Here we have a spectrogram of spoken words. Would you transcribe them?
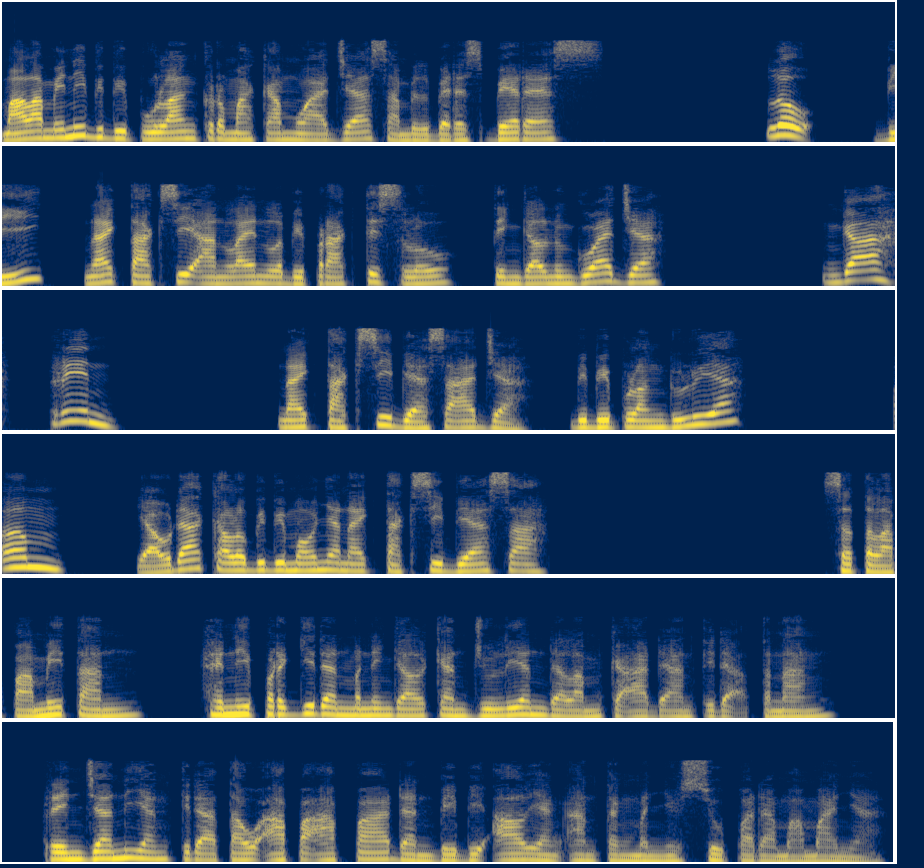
Malam ini Bibi pulang ke rumah kamu aja sambil beres-beres. Lo, Bi, naik taksi online lebih praktis lo, tinggal nunggu aja. Enggak, Rin. Naik taksi biasa aja, Bibi pulang dulu ya. Em, um, ya udah kalau Bibi maunya naik taksi biasa. Setelah pamitan, Henny pergi dan meninggalkan Julian dalam keadaan tidak tenang, Rinjani yang tidak tahu apa-apa dan Bibi Al yang anteng menyusu pada mamanya.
